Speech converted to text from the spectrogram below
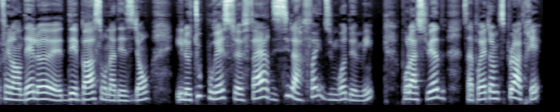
finlandais là, débat son adhésion et le tout pourrait se faire d'ici la fin du mois de mai. Pour la Suède, ça pourrait être un petit peu après.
